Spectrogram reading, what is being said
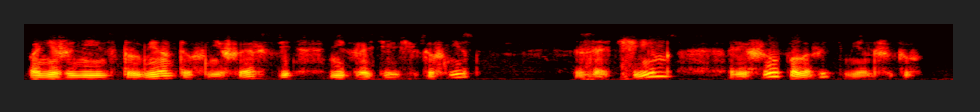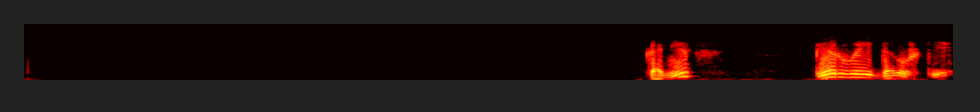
понеже ни инструментов, ни шерсти, ни красильщиков нет. Зачин решил положить Меншиков. Конец первой дорожки.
